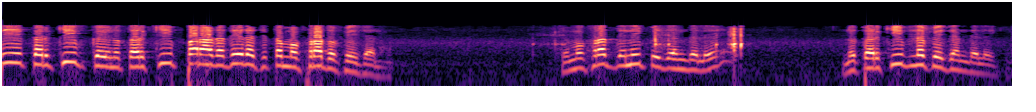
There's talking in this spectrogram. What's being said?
دې ترکیب کوي نو ترکیب پر عادت دی چې ته مفرد پیژنې چې مفرد دې نه پیژندلې نو ترکیب نه پیژندلې کی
